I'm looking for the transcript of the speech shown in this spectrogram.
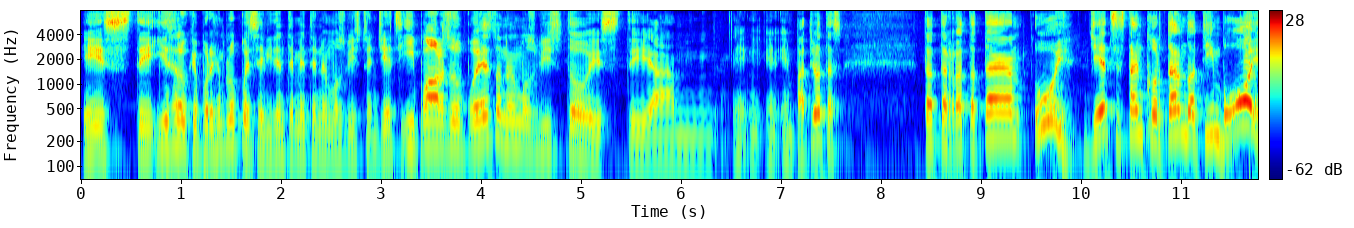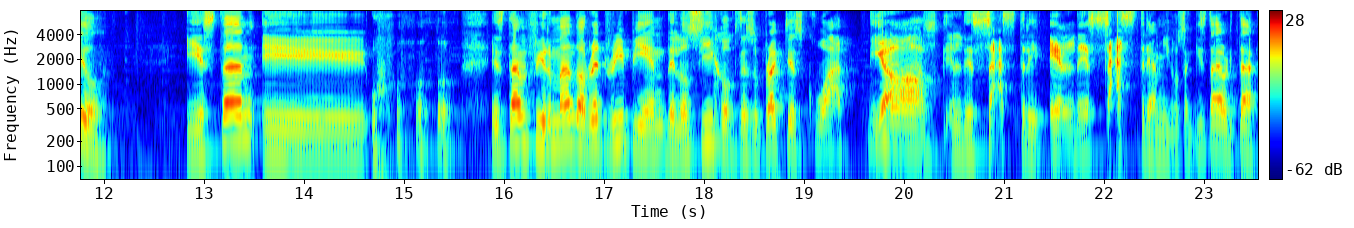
Este, y es algo que, por ejemplo, pues evidentemente no hemos visto en Jets. Y por supuesto, no hemos visto este, en, en, Patriotas. Uy, Jets están cortando a Tim Boyle. Y están, eh, están firmando a Red Ripien de los Seahawks de su Practice Squad. Dios, el desastre, el desastre, amigos. Aquí está ahorita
